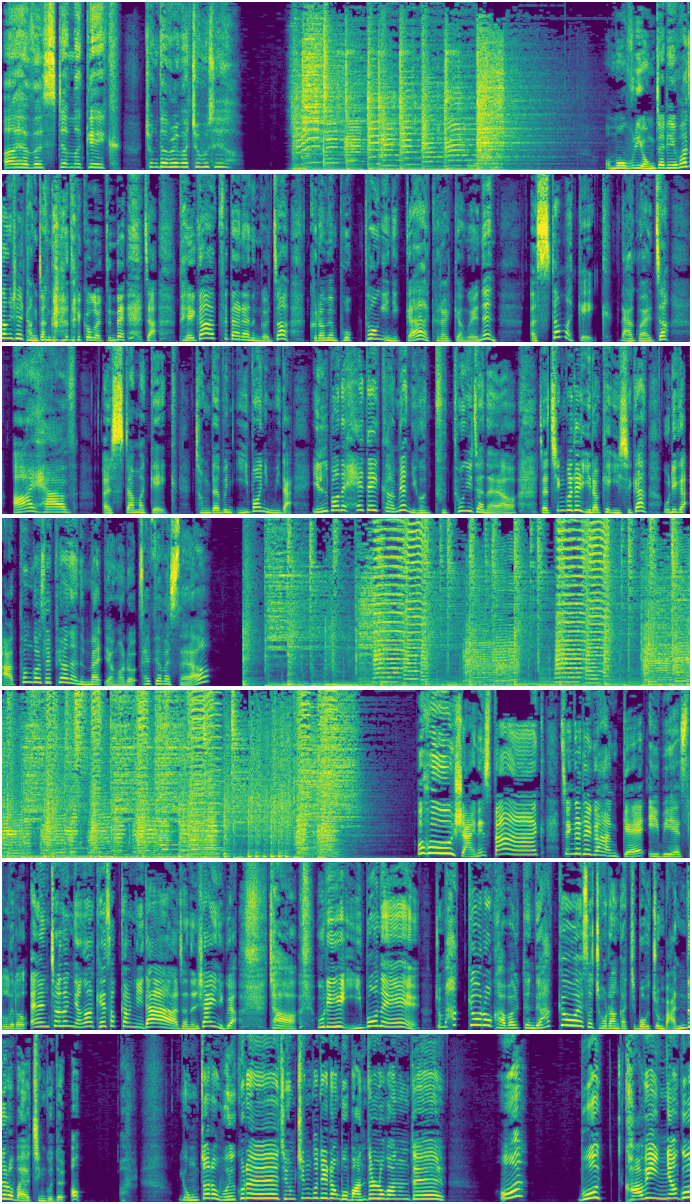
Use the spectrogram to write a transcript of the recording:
I have a stomachache. 정답을 맞춰보세요. 어머, 우리 영자리 화장실 당장 가야 될 것 같은데. 자, 배가 아프다라는 거죠? 그러면 복통이니까 그럴 경우에는 a stomachache 라고 하죠. I have a stomachache. 정답은 2번입니다. 1번에 headache 하면 이건 두통이잖아요. 자, 친구들 이렇게 이 시간 우리가 아픈 것을 표현하는 말 영어로 살펴봤어요. Shine is fun! 친구들과 함께 EBS Little N 초등 영어 계속합니다. 저는 샤인이고요. 자, 우리 이번에 좀 학교로 가볼 텐데 학교에서 저랑 같이 뭐 좀 만들어봐요, 친구들. 어? 영자라 왜 그래? 지금 친구들이랑 뭐 만들러 가는데 어? 뭐 가위 있냐고?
